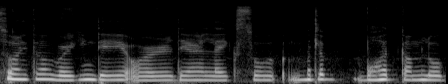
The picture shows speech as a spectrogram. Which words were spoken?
सो आई था वर्किंग डे और दे आर लाइक सो मतलब बहुत कम लोग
